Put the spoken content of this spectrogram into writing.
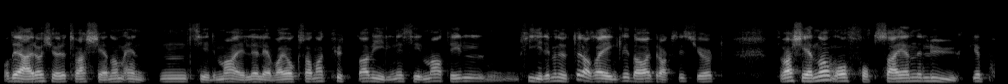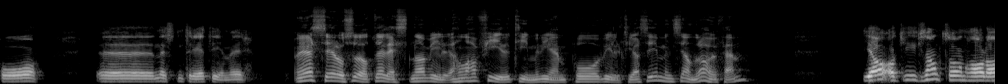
Og det er å kjøre tvers gjennom enten Sirma eller Levajok. Så han har kutta hvilen i Sirma til fire minutter. Altså egentlig da i praksis kjørt tvers gjennom og fått seg en luke på nesten tre timer. Jeg ser også at resten av hvile, Han har fire timer igjen på hviletida si, mens de andre har jo fem. Ja, ikke sant? så han har da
